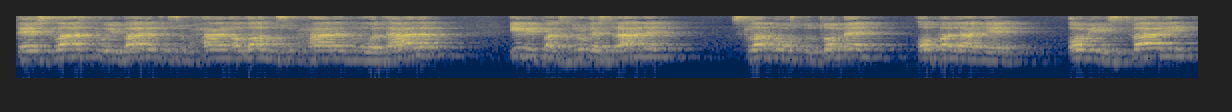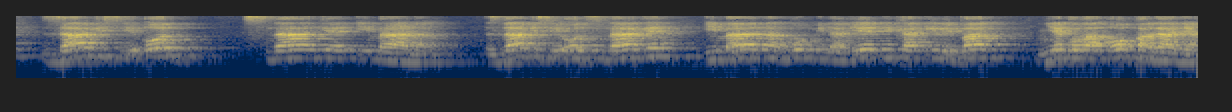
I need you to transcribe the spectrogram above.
te slasti u ibadetu subhan, Allahu subhanahu wa ta'ala, Ili pak s druge strane, slabost u tome, opadanje ovih stvari, zavisi od snage imana. Zavisi od snage imana mu'mina vjernika ili pak njegova opadanja.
